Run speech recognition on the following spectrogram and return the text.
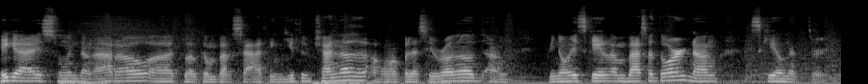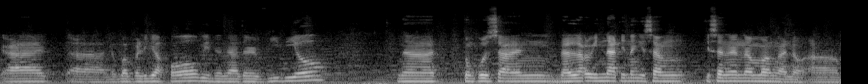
Hey guys, magandang araw at welcome back sa ating YouTube channel. Ako nga pala si Ronald, ang Pinoy Scale Ambassador ng Scale Network. At ah, nagbabalik ako with another video na tungkol saan lalaruin natin ng isang isa na namang ano um,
